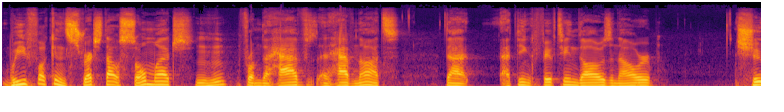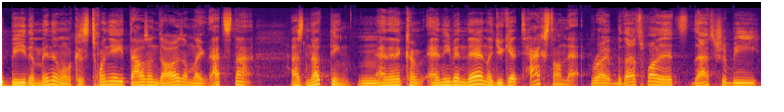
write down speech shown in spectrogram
we fucking stretched out so much Mm-hmm. from the haves and have nots that I think fifteen dollars an hour should be the minimum because twenty eight thousand dollars. I'm like, that's not that's nothing. Mm. And then com- and even then, like you get taxed on that. Right, but that's why it's that should be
